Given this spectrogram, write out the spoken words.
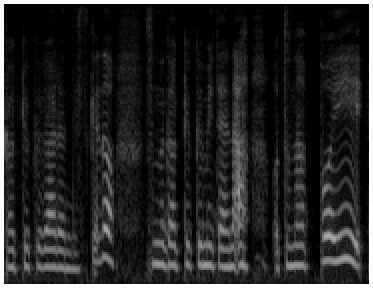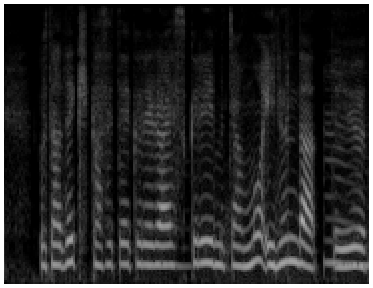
楽曲があるんですけど、その楽曲みたいなあ大人っぽい歌で聴かせてくれるアイスクリームちゃんもいるんだっていう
